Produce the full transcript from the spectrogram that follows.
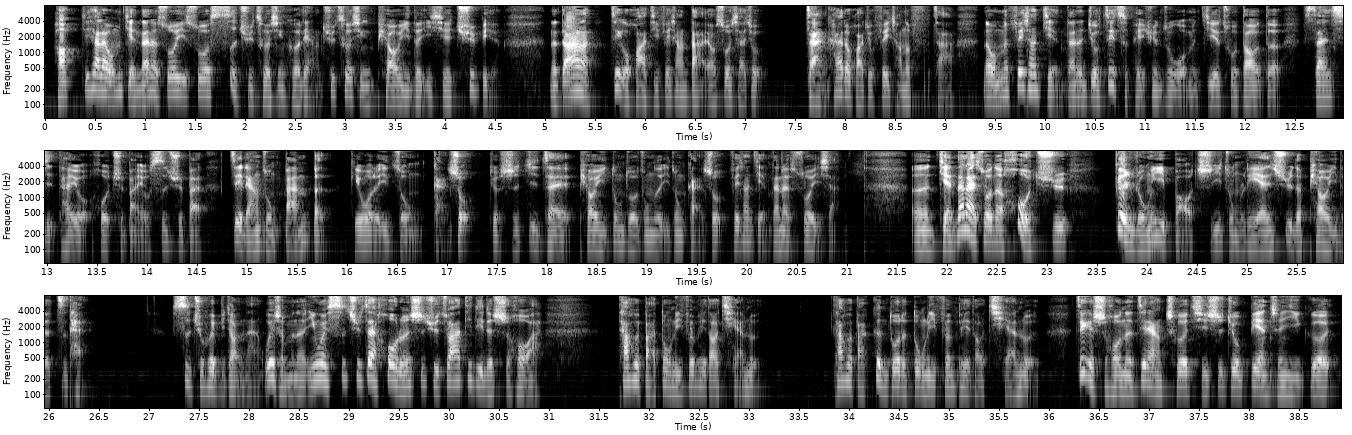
好，接下来我们简单的说一说四驱车型和两驱车型漂移的一些区别。那当然了，这个话题非常大，要说起来就展开的话就非常的复杂。那我们非常简单的就这次培训中我们接触到的三系，它有后驱版有四驱版这两种版本给我的一种感受，就实际在漂移动作中的一种感受，非常简单的说一下。嗯，简单来说呢，后驱更容易保持一种连续的漂移的姿态，四驱会比较难。为什么呢？因为四驱在后轮失去抓地力的时候啊，它会把动力分配到前轮，它会把更多的动力分配到前轮。这个时候呢，这辆车其实就变成一个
